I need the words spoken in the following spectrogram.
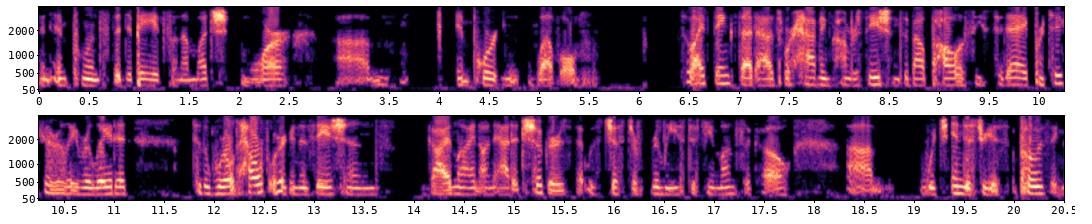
and influence the debates on a much more um, important level. So I think that as we're having conversations about policies today, particularly related to the World Health Organization's guideline on added sugars that was just released a few months ago, um, which industry is opposing.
